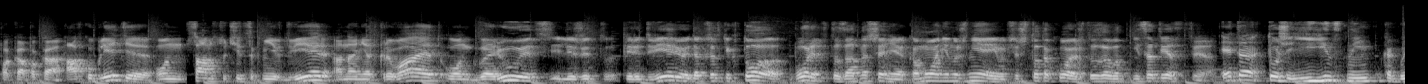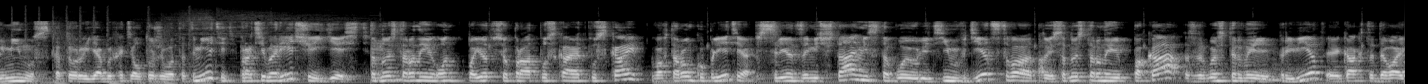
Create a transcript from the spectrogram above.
пока-пока». А в куплете он сам стучится к ней в дверь, она не открывает, он горюет, и лежит перед дверью. И так все-таки кто борется за отношения? Кому они нужнее? И вообще что такое? Что за вот несоответствие? Это тоже единственный как бы минус, который я бы хотел тоже вот отметить. Противоречие есть. С одной стороны, он поет все про отпускай, отпускай. Во втором куплете вслед за мечтами с тобой улетим в детство. То есть, с одной стороны, пока, с другой стороны, привет, э, как-то давай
